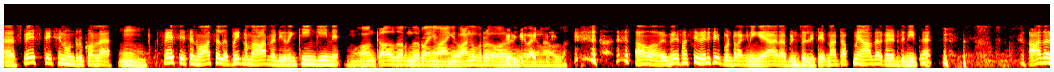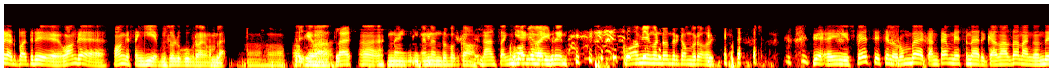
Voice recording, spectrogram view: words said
ஸ்பேஸ் ஸ்டேஷன் ஒன்று இருக்கும்ல. ஸ்பேஸ் ஸ்டேஷன் வாசல்ல போயிட்டு நம்ம ஆர்ன் அடிக்கிறோம் கீங் கீன்னு. அவன் கதவு திறந்து வாங்க வாங்க. அப்படிங்கிறாங்களா அவ்வளோ ஆமா ஃபர்ஸ்ட் வெரிஃபை பண்றாங்க நீங்க யார் அப்படின்னு சொல்லிட்டு. நான் டப்புனு ஆதார் கார்டு எடுத்து நீட்டேன் ஆதார் கார்டு பார்த்துட்டு வாங்க வாங்க சங்கி அப்படின்னு சொல்லி கூப்பிடுறாங்க நம்மள. ஓகேவா? என்ன இந்த பக்கம்? நான் சங்கியாக வாங்கிறேன் கோமியம் கொண்டு வந்திருக்கேன் ப்ரோ ஸ்பேஸ் ஸ்டேஷன்ல ரொம்ப கண்டாமினேஷனா இருக்கு. அதனால தான் நாங்க வந்து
